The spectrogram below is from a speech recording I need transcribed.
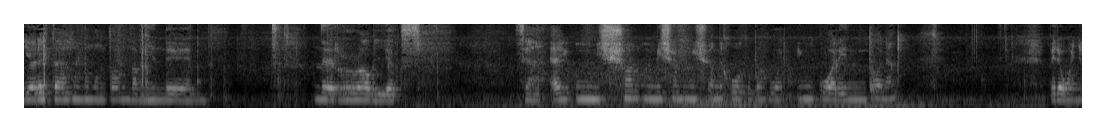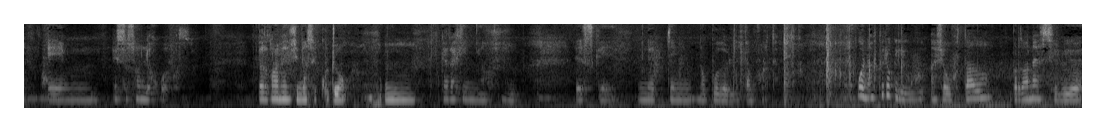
Y ahora está haciendo un montón también de, de Roblox. O sea, hay un millón, un millón, un millón de juegos que pueden jugar en cuarentona. Pero bueno, em, esos son los juegos. Perdonen si no se escuchó un carajiño. Es que no, no hablar tan fuerte. Bueno, espero que les haya gustado. Perdonen si el,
